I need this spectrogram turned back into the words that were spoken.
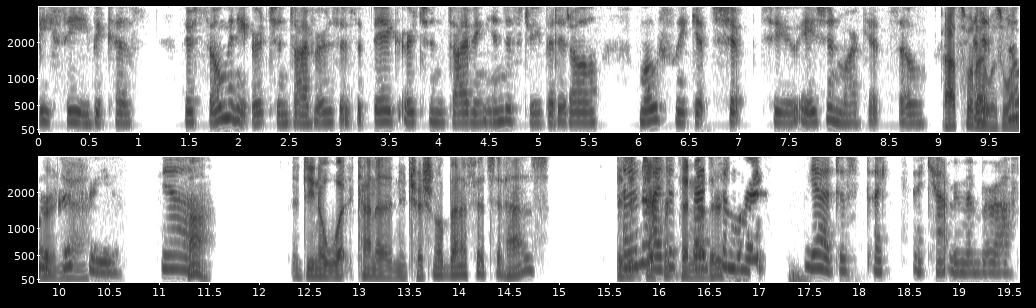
BC because there's so many urchin divers. There's a big urchin diving industry, but it all mostly gets shipped to Asian markets. So That's what I was so wondering. good yeah. for you. Yeah. Huh. Do you know what kind of nutritional benefits it has? Is I it don't know. I different just than read other? somewhere. Yeah, just I I can't remember off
